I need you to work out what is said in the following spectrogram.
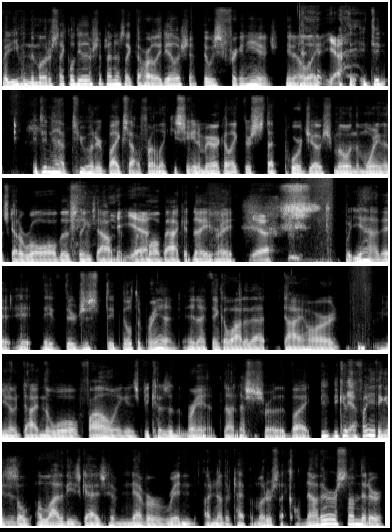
but even the motorcycle dealerships, I know it's like the Harley dealership, it was freaking huge. You know, like Yeah. it, it didn't. It didn't have 200 bikes out front like you see in America. Like there's that poor Joe Schmo in the morning that's got to roll all those things out and then put them all back at night, right? Yeah. but yeah, they they've they're just they built a brand, and I think a lot of that diehard, you know, dyed in the wool following is because of the brand, not necessarily the bike. Because Yeah. the funny thing is, is a, a lot of these guys have never ridden another type of motorcycle. Now there are some that are.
